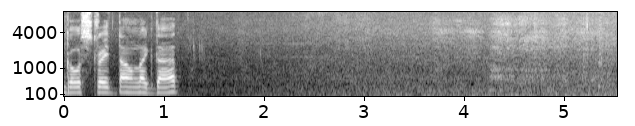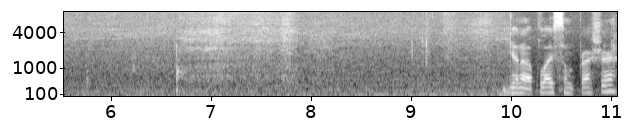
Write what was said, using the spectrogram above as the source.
go straight down like that. Gonna apply some pressure.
